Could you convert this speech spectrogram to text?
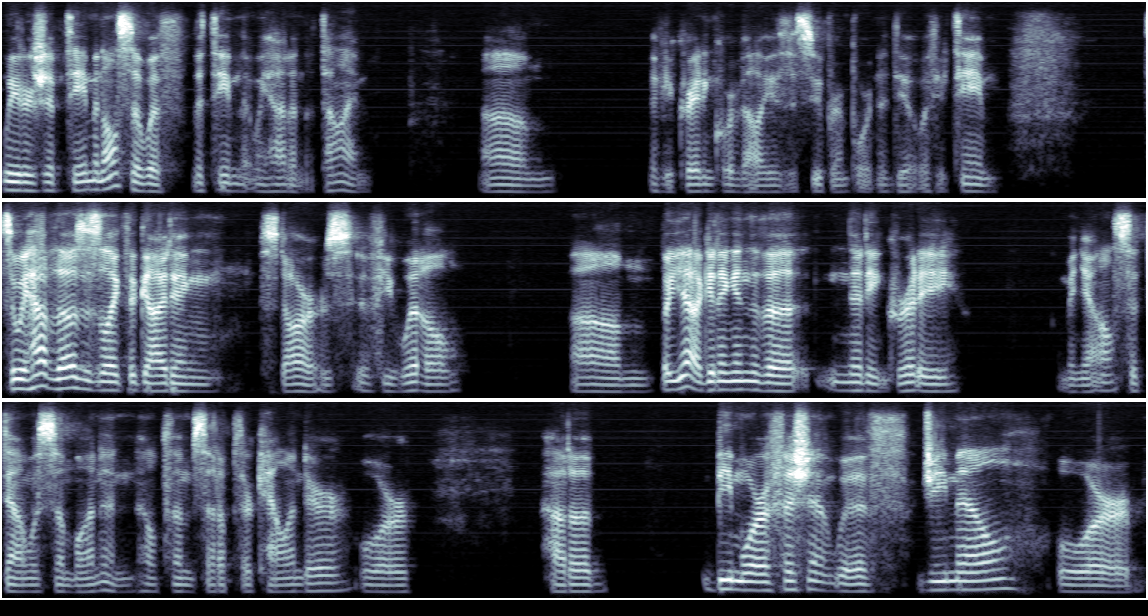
leadership team, and also with the team that we had at the time. Um, if you're creating core values, it's super important to do it with your team. So we have those as like the guiding stars, if you will. Um, but yeah, getting into the nitty gritty. I mean, yeah, I'll sit down with someone and help them set up their calendar or how to be more efficient with Gmail or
